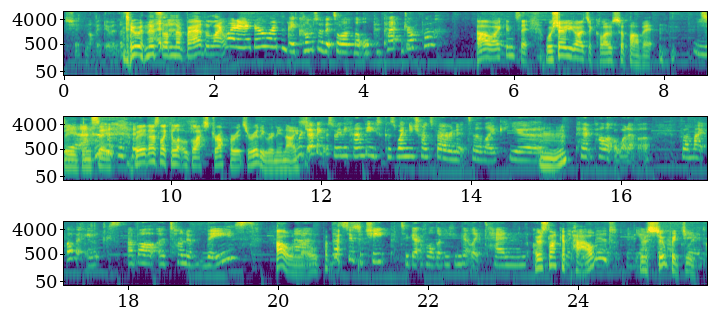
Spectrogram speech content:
should not be doing this. Doing this on the bed, I'm like, what are you doing? It comes with its own little pipette dropper. Oh, I can see. We'll show you guys a close up of it so you can see. But it has like a little glass dropper. It's really, really nice. Which I think is really handy because when you're transferring it to like your Mhm. paint palette or whatever. For my other inks, I bought a ton of these. Oh, Um, little they're super cheap to get hold of. You can get like 10. It was like a on pound? something, It was super cheap. quid.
